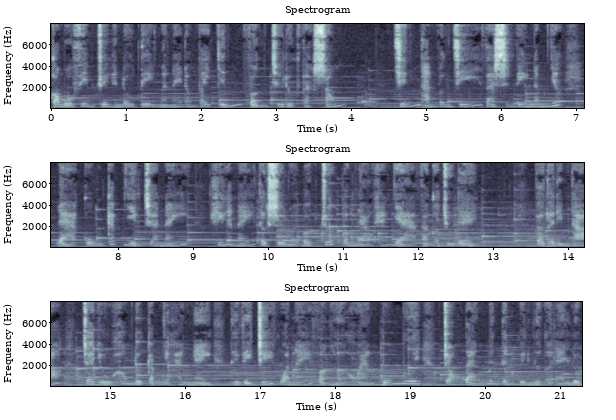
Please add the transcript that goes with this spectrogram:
còn bộ phim truyền hình đầu tiên mà anh ấy đóng vai chính vẫn chưa được phát sóng. Chính Thanh Vân Chí và sinh viên năm nhất đã cùng cấp nhiệt cho anh ấy, khiến anh ấy thật sự nổi bật trước đông đảo khán giả và có chủ đề. Vào thời điểm đó, cho dù không được cập nhật hàng ngày thì vị trí của anh ấy vẫn ở khoảng 40 trong bảng minh tinh quyền lực ở đại lục.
